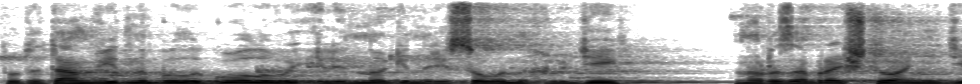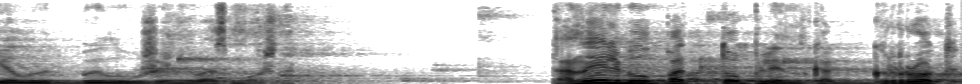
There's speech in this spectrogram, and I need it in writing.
Тут и там видно было головы или ноги нарисованных людей, но разобрать, что они делают, было уже невозможно. Тоннель был подтоплен, как грот.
